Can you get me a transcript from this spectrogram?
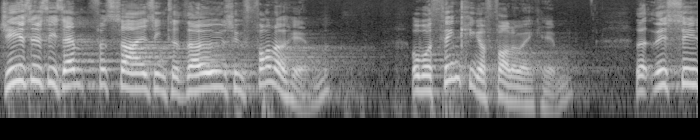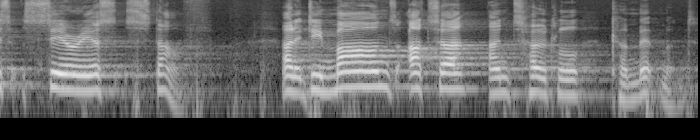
Jesus is emphasizing to those who follow him, or were thinking of following him, that this is serious stuff. And it demands utter and total commitment.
